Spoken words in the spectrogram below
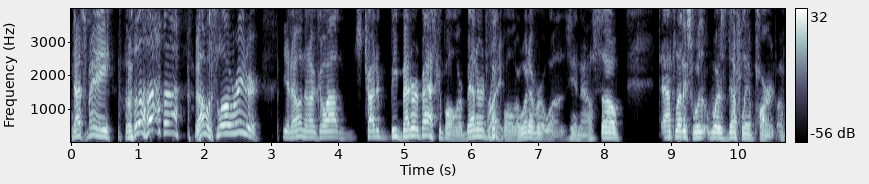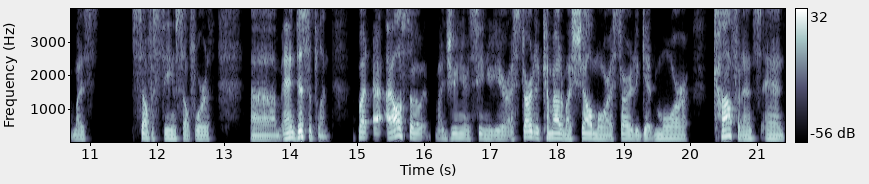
That's me. I'm a slow reader. You know, and then I go out and try to be better at basketball or better at Right. football or whatever it was, you know. So athletics was, was definitely a part of my self esteem, self worth, um, and discipline. But I also, my junior and senior year, I started to come out of my shell more. I started to get more confidence. And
